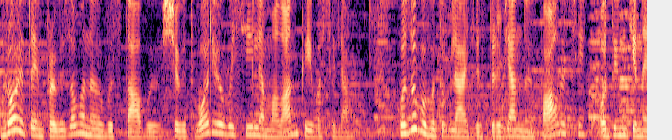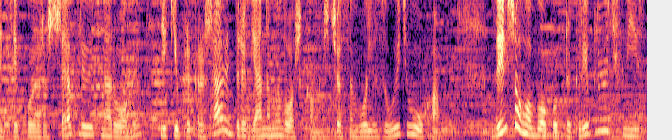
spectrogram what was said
грою та імпровізованою виставою, що відтворює весілля Маланки і Василя. Козу виготовляють із дерев'яної палиці, один кінець якої розщеплюють на роги, які прикрашають дерев'яними ложками, що символізують вуха. З іншого боку прикріплюють хвіст,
